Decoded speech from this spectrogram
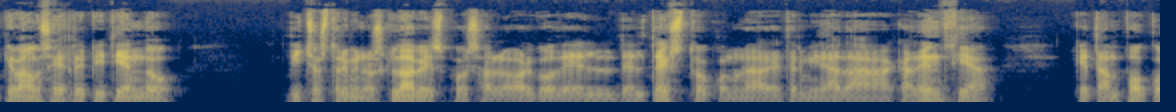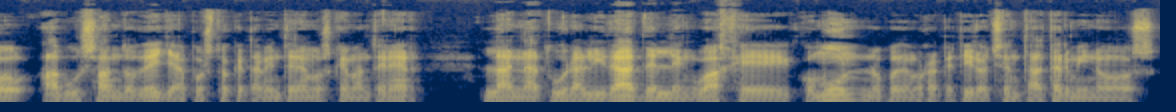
que vamos a ir repitiendo dichos términos claves pues a lo largo del, del texto con una determinada cadencia que tampoco abusando de ella, puesto que también tenemos que mantener la naturalidad del lenguaje común, no podemos repetir 80 términos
